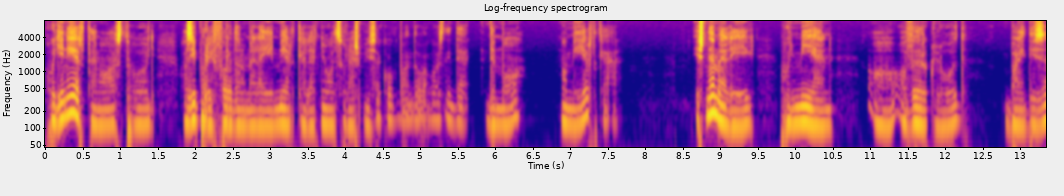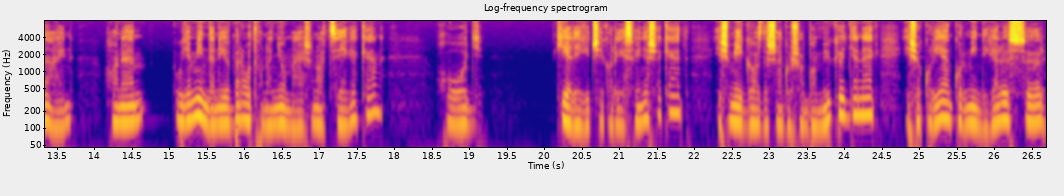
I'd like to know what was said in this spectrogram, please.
Hogy én értem azt, hogy az ipari forradalom elején miért kellett 8 órás műszakokban dolgozni, de, de ma, ma miért kell? És nem elég, hogy milyen a, a workload by design, hanem ugye minden évben ott van a nyomás a nagy cégeken, hogy kielégítsék a részvényeseket, és még gazdaságosabban működjenek, és akkor ilyenkor mindig először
